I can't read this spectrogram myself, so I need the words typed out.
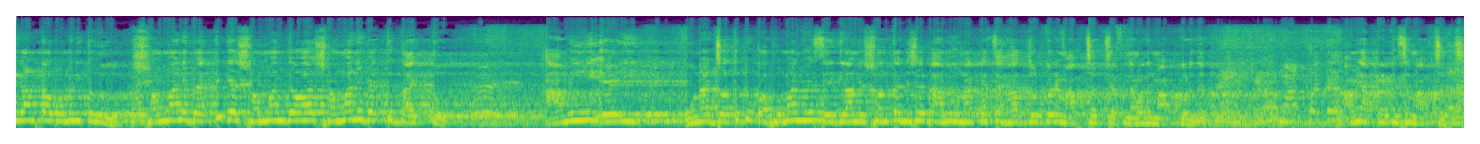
গ্রামটা অপমানিত হলো। সম্মানী ব্যক্তিকে সম্মান দেওয়া, সম্মানী ব্যক্তির দায়িত্ব। আমি এই যতটুকু অপমান হয়েছে এই গ্রামের সন্তান হিসেবে আমি ওনার কাছে হাত জোর করে মাপ চাচ্ছি। আপনি আমাদের মাফ করে দেন। আমি আপনার কাছে মাপ চাচ্ছি।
